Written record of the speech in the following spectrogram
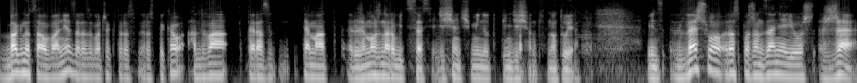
bagno całowanie, zaraz zobaczę, kto roz, rozpykał, a dwa, teraz temat, że można robić sesję, 10 minut 50, notuję. Więc weszło rozporządzenie już, że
